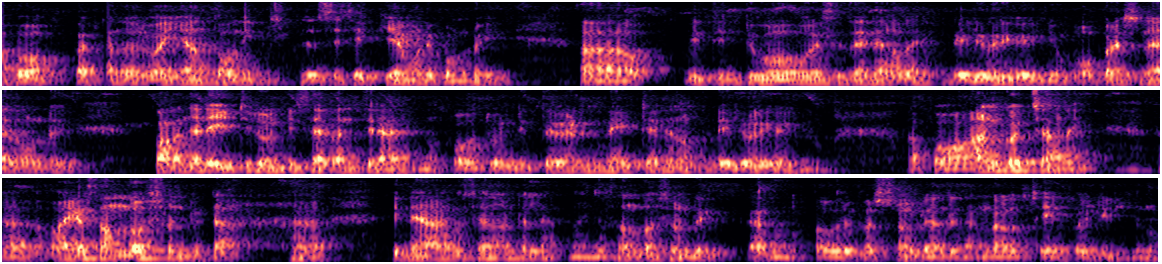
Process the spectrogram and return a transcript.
അപ്പോൾ പെട്ടെന്ന് ഒരു വയ്യാന്ന് തോന്നി. ജസ്റ്റ് ചെക്ക് ചെയ്യാൻ വേണ്ടി കൊണ്ടുപോയി. വിത്തിൻ ടു അവേഴ്സ് തന്നെ ആളെ ഡെലിവറി കഴിഞ്ഞു. ഓപ്പറേഷൻ ആയതുകൊണ്ട് പറഞ്ഞ ഡേറ്റ് ട്വന്റി സെവൻത്തിനായിരുന്നു അപ്പോൾ ട്വന്റി തേർഡിന് നൈറ്റ് തന്നെ നമുക്ക് ഡെലിവറി കഴിഞ്ഞു. അപ്പോൾ ആൺകൊച്ചാണ്. ഭയങ്കര സന്തോഷമുണ്ട് കേട്ടാ പിന്നെ ആൺകൊച്ചാണ് പറഞ്ഞിട്ടല്ല ഭയങ്കര സന്തോഷമുണ്ട്. കാരണം ഒരു പ്രശ്നമില്ലാണ്ട് രണ്ടാളും സേഫ് ആയിട്ടിരിക്കുന്നു.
